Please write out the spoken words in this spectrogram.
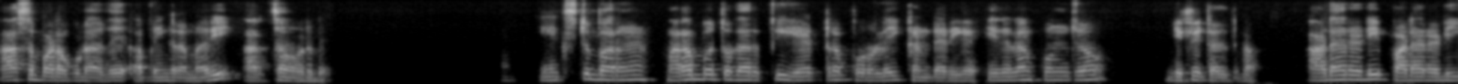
ஆசைப்படக்கூடாது அப்படிங்கிற மாதிரி அர்த்தம் வருது. நெக்ஸ்ட் பாருங்க மரபு தொடருக்கு ஏற்ற பொருளை கண்டறிக. இதெல்லாம் கொஞ்சம் டிஃபிகல்ட் தான். அடரடி படரடி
